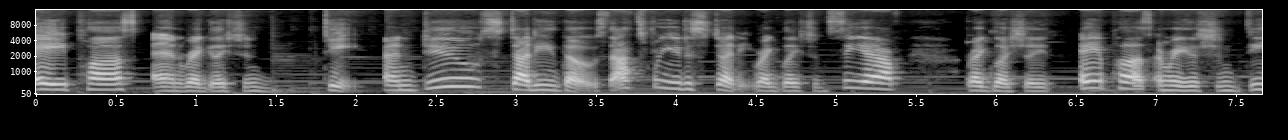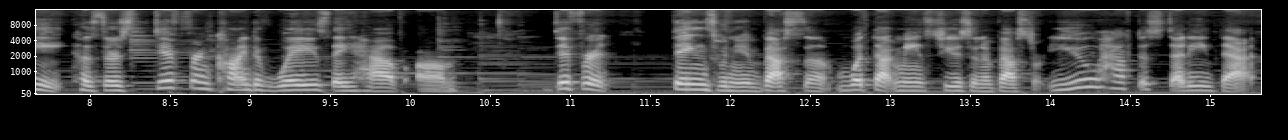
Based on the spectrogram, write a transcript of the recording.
A plus and Regulation D. And do study those. That's for you to study. Regulation CF, Regulation A plus, and Regulation D, because there's different kind of ways they have um, different things when you invest them, what that means to you as an investor. You have to study that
